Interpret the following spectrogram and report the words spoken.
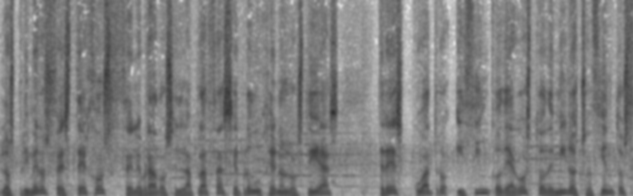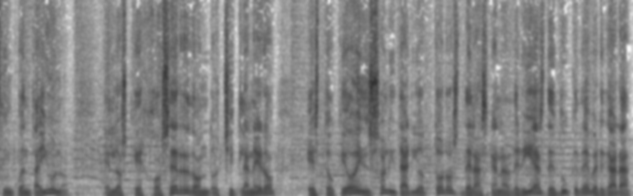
Los primeros festejos celebrados en la plaza se produjeron los días 3, 4 y 5 de agosto de 1851, en los que José Redondo Chiclanero estoqueó en solitario toros de las ganaderías de Duque de Vergara,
